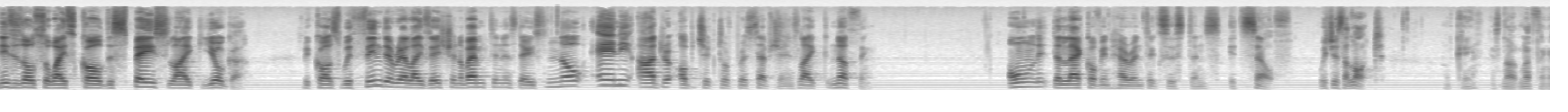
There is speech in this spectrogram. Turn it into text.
this is also why it's called the space like yoga, because within the realization of emptiness, there is no any other object of perception. It's like nothing. Only the lack of inherent existence itself, which is a lot. Okay, it's not nothing.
